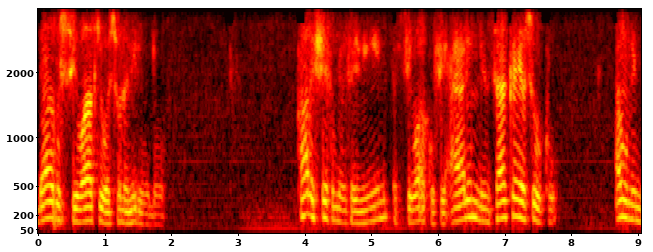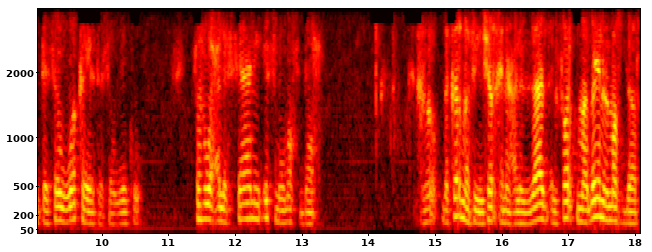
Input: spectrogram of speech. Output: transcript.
باب السواك وسنن الوضوء. قال الشيخ ابن عثيمين السواك فعال من ساك يسوك أو من تسوك يتسوك فهو على الثاني اسم مصدر. ذكرنا في شرحنا على الزاد الفرق ما بين المصدر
